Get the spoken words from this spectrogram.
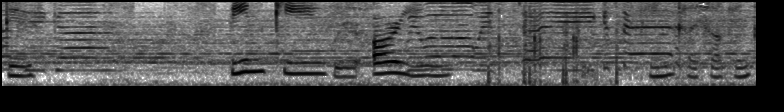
Pinky. Pinky, where are you? Pink, I saw pink.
